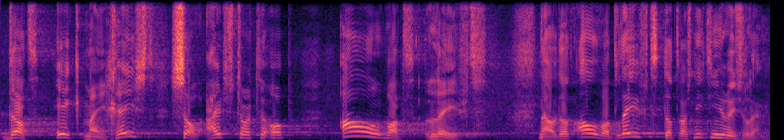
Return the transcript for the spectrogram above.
dat ik mijn geest zal uitstorten op al wat leeft. Nou, dat al wat leeft, dat was niet in Jeruzalem.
